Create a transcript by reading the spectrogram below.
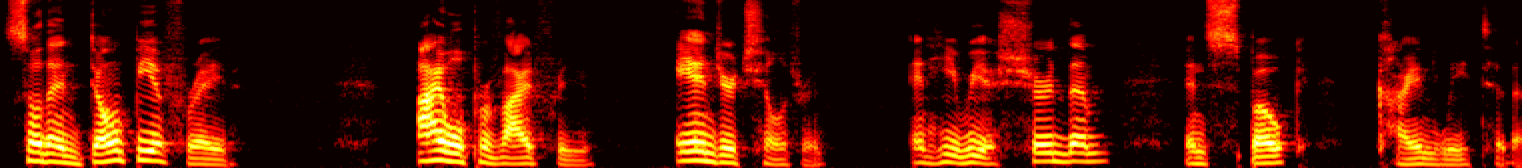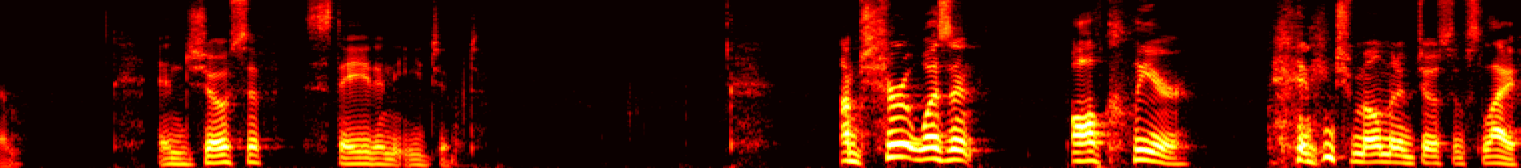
So then don't be afraid. I will provide for you and your children. And he reassured them and spoke kindly to them. And Joseph stayed in Egypt. I'm sure it wasn't all clear in each moment of Joseph's life.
